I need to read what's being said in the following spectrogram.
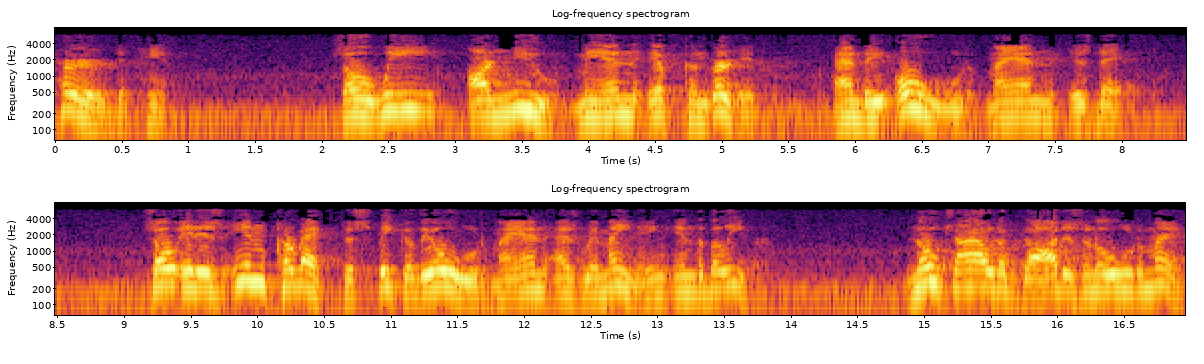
heard Him. So we are new men if converted, and the old man is dead. So it is incorrect to speak of the old man as remaining in the believer. No child of God is an old man.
